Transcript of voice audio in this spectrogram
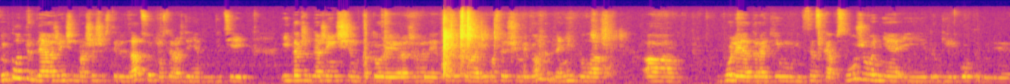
выплаты для женщин, прошедших стерилизацию после рождения двух детей. И также для женщин, которые рожали третьего и последующего ребенка, для них было а, более дорогим медицинское обслуживание и другие льготы были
